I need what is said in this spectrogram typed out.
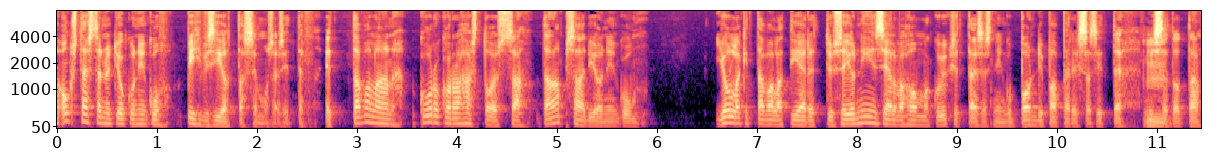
onko tässä nyt joku niin kuin pihvi sijoittaa semmoisen sitten. Että tavallaan korkorahastoissa tämä upside on niin kuin jollakin tavalla tiedetty. Se ei ole niin selvä homma kuin yksittäisessä niin kuin bondipaperissa sitten, missä mm. tota,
